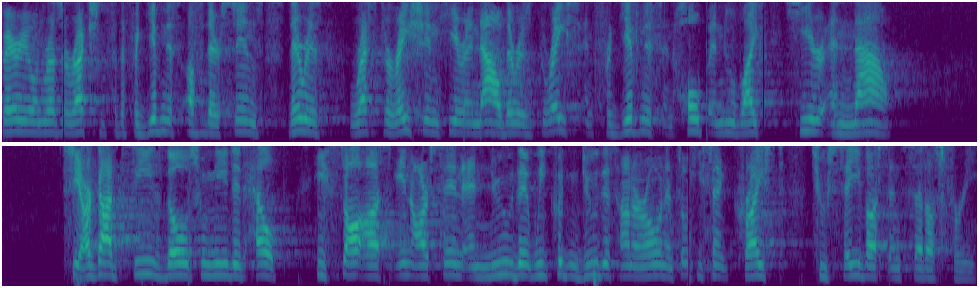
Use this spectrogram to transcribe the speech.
burial, and resurrection for the forgiveness of their sins, there is restoration here and now. There is grace and forgiveness and hope and new life here and now. See, our God sees those who needed help. He saw us in our sin and knew that we couldn't do this on our own, and so He sent Christ to save us and set us free.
